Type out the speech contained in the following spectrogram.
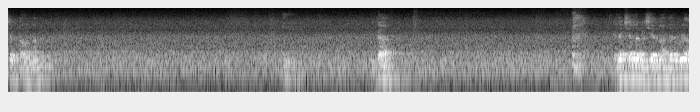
చెప్తా ఉన్నాం. ఇంకా ఎలక్షన్ల విషయంలో అందరూ కూడా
